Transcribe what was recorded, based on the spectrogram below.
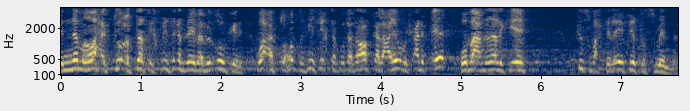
إنما واحد تقعد تثق فيه ثقه زي ما بنقول كده. واحد تحط فيه ثقتك وتتوكل عليه ومش عارف إيه وبعد ذلك إيه؟ تصبح تلاقيه فطس منك.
